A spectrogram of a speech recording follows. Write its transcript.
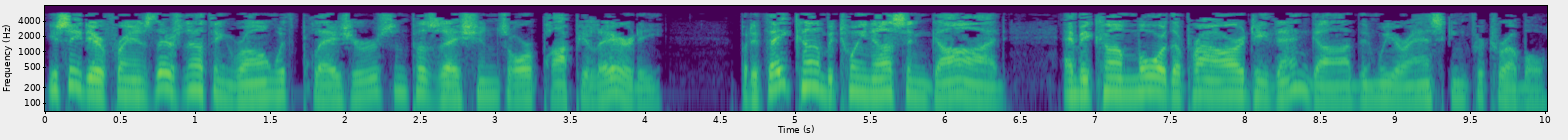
You see, dear friends, there's nothing wrong with pleasures and possessions or popularity, but if they come between us and God and become more the priority than God, then we are asking for trouble.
